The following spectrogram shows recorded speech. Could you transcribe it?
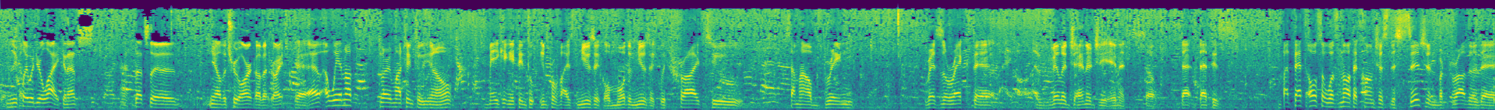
way. You play what you like, and that's that's the you know the true art of it, right? Yeah, uh, we are not very much into you know making it into improvised music or modern music. We try to somehow bring resurrect a, a village energy in it. So that that is, but that also was not a conscious decision, but rather the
